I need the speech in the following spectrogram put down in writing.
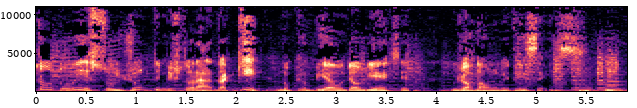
Tudo isso junto e misturado aqui no campeão de audiência, o Jornal 96.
